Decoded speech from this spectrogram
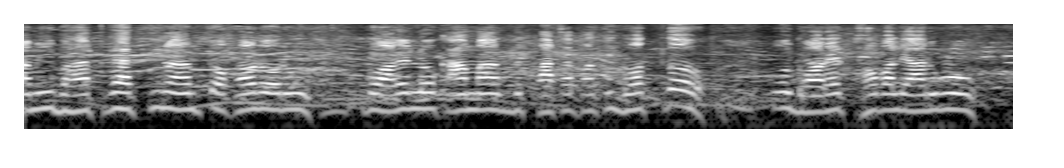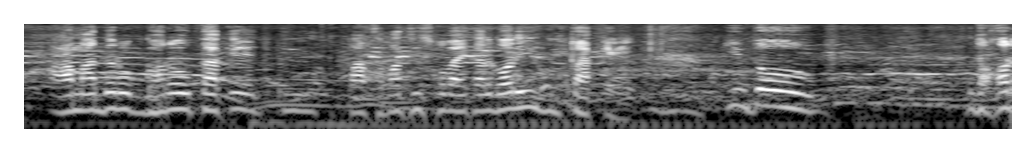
আমি ভাত খাচ্ছিলাম, তখন ওর ঘরের লোক আমার পাশাপাশি ঘর তো ঘরের খবরে আর ও আমাদের ঘরেও থাকে, পাশাপাশি সবাইকার ঘরেই থাকে। কিন্তু যখন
